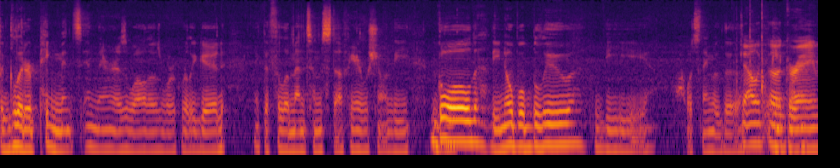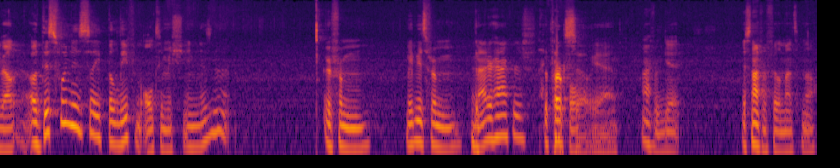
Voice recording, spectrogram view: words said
the glitter pigments in there as well. Those work really good. Like the Fillamentum stuff here, we're showing the gold, the noble blue, the what's the name of the Gal- uh, gray. Val- oh, this one is, I believe, from UltiMachine, isn't it? Or from, maybe it's from the, MatterHackers? I The think purple. So yeah, I forget. It's not from Fillamentum, though.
